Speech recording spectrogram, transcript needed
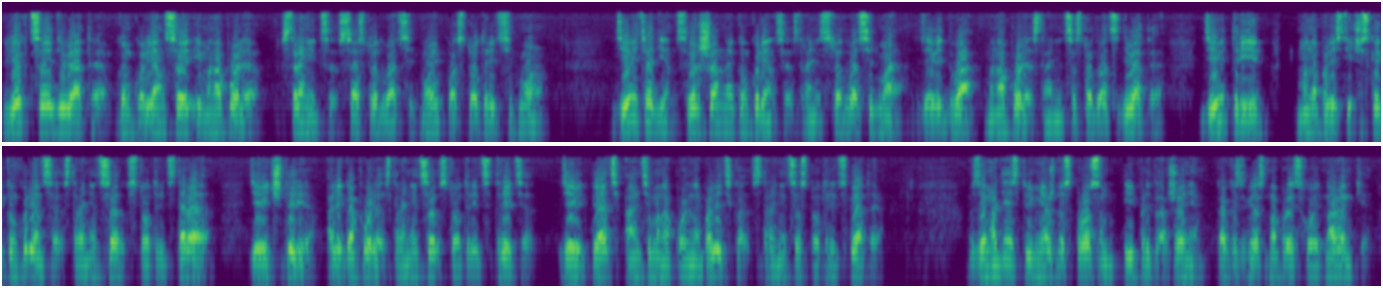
Лекция 9. Конкуренция и монополия. Страницы со 127 по 137. 9.1. Совершенная конкуренция. Страница 127. 9.2. Монополия. Страница 129. 9.3. Монополистическая конкуренция. Страница 132. 9.4. Олигополия. Страница 133. 9.5. Антимонопольная политика. Страница 135. Взаимодействие между спросом и предложением, как известно, происходит на рынке –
